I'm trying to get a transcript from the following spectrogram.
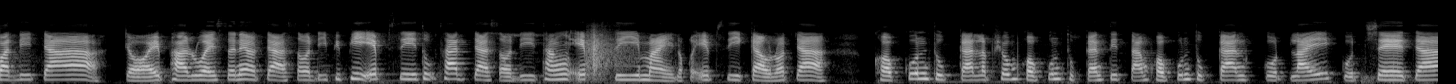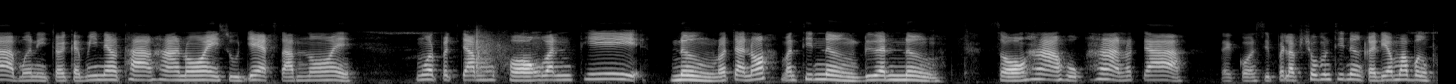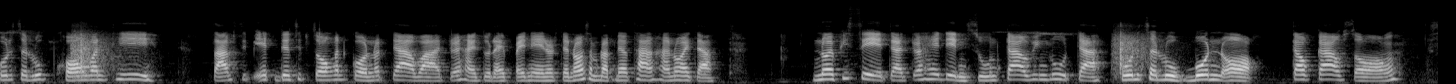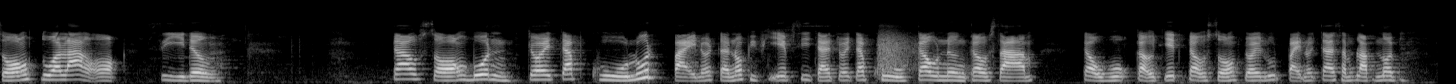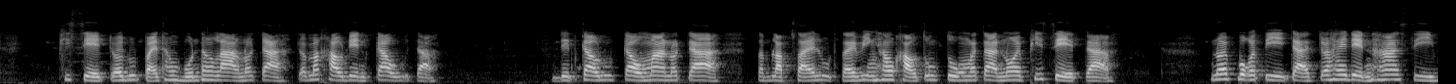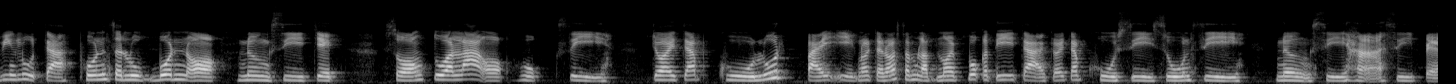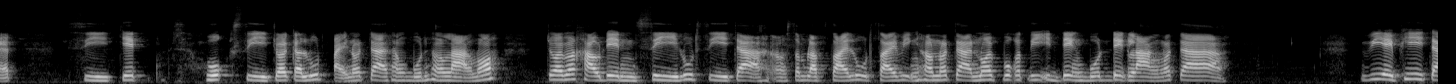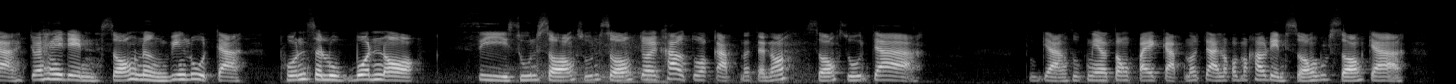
วัสดีจ้าจอยพารวยแนลจ้าสวัสดีพี่พี่เอฟซีทุกท่านจ้าสวัสดีทั้งเอฟซีใหม่แล้วก็เอฟซีเก่าเนาะจ้าขอบคุณทุกการรับชม ขอบคุณทุกการติดตามขอบคุณทุกการกดไลค์กดแชร์จ้าเมื่อนี้จอยกับมีแนวทางห้าน้อย สูตรแยกสามน้อย งวดประจำของวันที่หนึ่งเนาะจ้าเนาะวันที่หนึ่งเดือนหนึ่งสองห้าหกห้าเนาะจ้า แต่ก่อนสิไปรับชมวันที่หนึ่งก็เดียวมาเบิ่งผลสรุปของวันที่สามสิบเอ็ดเดือนสิบสองกันก่อนเนาะจ้าว่าจะหายตัวใดไปแน่เนาะจ้าเนาะสำหรับแนวทางหาน้อยจ้าหน่วยพิเศษจ้ะจะให้เด่นศูนย์เก้าวิ่งรูดจ้ะผลสรุปบนออกเก้าเก้าสองสองตัวล่างออกสี่หนึ่งเก้าสองบนจอยจับขู่รุดไปเนาะจ้ะเนาะ PPFC จ้ะจอยจับขู่เก้าหนึ่งเก้าสาม เก้าหกเก้าเจ็ดเก้าสองจอยรุดไปเนาะจ้ะสำหรับน้อยพิเศษจอยรุดไปทั้งบนทั้งล่างเนาะจ้ะจอยมาเข่าเด่นเก้าจ้ะเด่นเก้ารุดเก้ามาเนาะจ้ะสำหรับสายหลุดสายวิ่งเข้าเข่าตรงๆเนาะจ้ะน้อยพิเศษจ้ะน้อยปกติจะจะให้เด่นห้าสี่วิ่งลูดจ้ะพ้นสรุปบนออกหนึ่งสี่เจ็ดสองตัวล่างออกหกสี่จอยจับขู่ลุด ไปอีกเนาะจ้ะเนาะสำหรับน้อยปกติจ้ะจอยจับขู่สี่ศูนย์สี่หนึ่งสี่หาสี่แปดสี่เจ็ดหกสี่จอยกระลุดไปเนาะจ้ะทั้งบนทั้งล่างเนาะจอยมาขาวเด่นสี่ลูดสี่จ้ะเอาสำหรับสายลูดสายวิ่งเฮาเนาะจ้ะน้อยปกติอีเด้งบนเด็กหลางเนาะจ้ะ VIP จ้ะจอยให้เด่นสองหนึ่งวิ่งรูดจ้ะผลสรุปบนออกสี่ศูนย์สองศูนย์สองจอยเข้าตัวกลับเนาะจ้ะเนาะสองศูนย์จ้า ทุกอย่างทุกแนวต้องไปกลับเนาะจ้ะแล้วก็มาเข้าเด่นสองรูดสองจ้า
